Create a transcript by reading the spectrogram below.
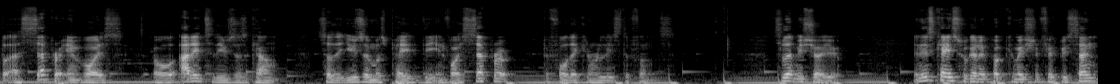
but a separate invoice will added to the user's account so that user must pay the invoice separate before they can release the funds. So let me show you. In this case, we're going to put commission 50%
